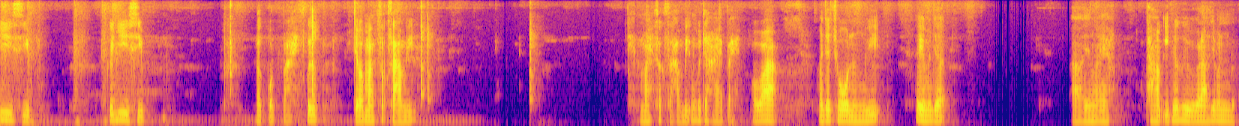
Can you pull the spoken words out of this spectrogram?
ยี่สิบก็ยี่สิบแล้วกดไปปุ๊บจะประมาณสักสามวิเห็นไหมสักสามวิมันก็จะหายไป เพราะว่ามันจะโชว์หนึ่งวิเอ้ยมันจะ อ่ายังไงอะไทม์อินก็คือเวลาที่มันแบบ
